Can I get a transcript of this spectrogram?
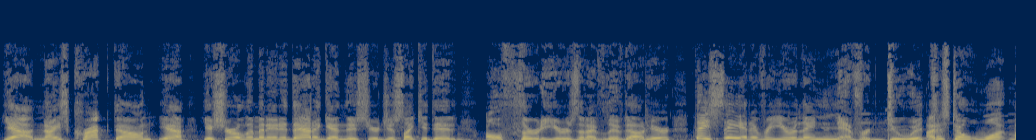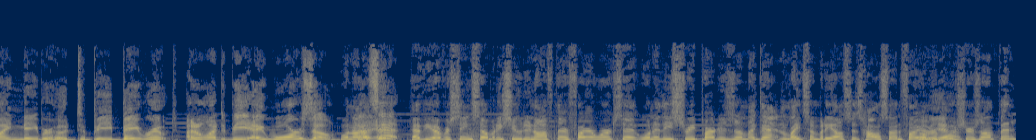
Yeah, nice crackdown. Yeah, hmm. you sure eliminated that again this year, just like you did hmm. all thirty years that I've lived out here. They say it every year, and they never do it. I just don't want my neighborhood to be Beirut. I don't want it to be a war zone. Well, no, That's ha- it. Have you ever seen somebody shooting off their fireworks at one of these street parties or something like that and light somebody else's house on fire Oh, or yeah. bush or something?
